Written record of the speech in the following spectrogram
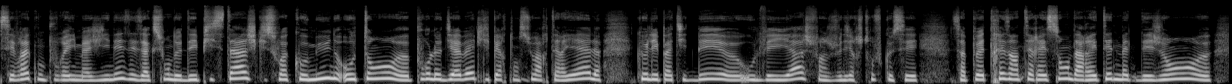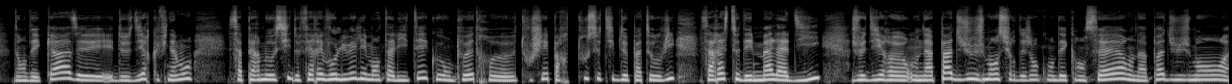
c'est vrai qu'on pourrait imaginer des actions de dépistage qui soient communes autant euh, pour le diabète, l'hypertension artérielle que l'hépatite B ou le VIH. Enfin, je veux dire, je trouve que c'est, ça peut être très intéressant d'arrêter de mettre des gens euh, dans des cases et, de se dire que finalement, ça permet aussi faire évoluer les mentalités, qu'on peut être euh, touché par tout ce type de pathologie. Ça reste des maladies. Je veux dire, euh, on n'a pas de jugement sur des gens qui ont des cancers, on n'a pas de jugement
